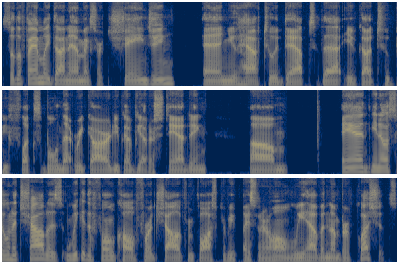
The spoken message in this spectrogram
So the family dynamics are changing and you have to adapt to that. You've got to be flexible in that regard. You've got to be understanding. Um, and, you know, so when a child is, we get the phone call for a child from foster to be placed in our home, we have a number of questions.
